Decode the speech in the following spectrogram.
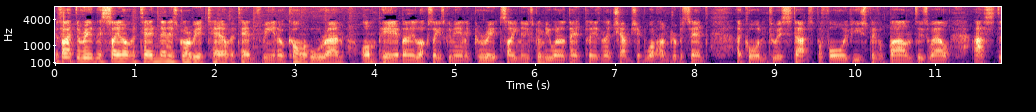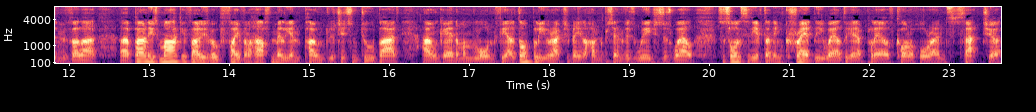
If I had to rate this sign out of 10, then it's got to be a 10 out of 10 for me. You know, Conor Hourihane on paper, it looks like he's going to be in a great signing. He's going to be one of the best players in the Championship 100% to his stats before. He used to play for Barnsley as well, Aston Villa. Uh, apparently his market value is about £5.5 million, which isn't too bad. I'm getting him on the loan fee. And I don't believe we're actually paying 100% of his wages as well. So Swansea City have done incredibly well to get a player of Conor Hourihane's stature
